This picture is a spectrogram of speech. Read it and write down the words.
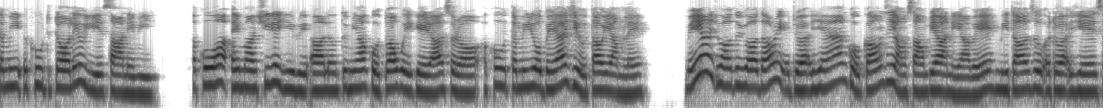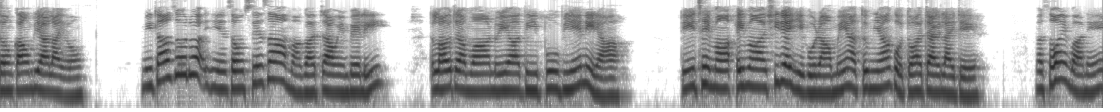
သမီးအခုတော်တော်လေးကိုရေးစားနေပြီအကိုကအိမ်မှာရှိတဲ့ရေတွေအားလုံးသူများကိုတွားဝေခဲ့တာဆိုတော့အခုသမီးတို့ဘယ်ရရေကိုတောက်ရမလဲမင်းရရွာသူရွာသားတွေအတွက်အရန်ကိုကောင်းစီအောင်ဆောင်ပြနေရပဲမိသားစုအတွက်အရင်ဆုံးကောင်းပြလိုက်အောင်မိသားစုအတွက်အရင်ဆုံးစဉ်းစားရမှာကတာဝန်ပဲလေ ဒီလောက်တောင်မှနွေရာသီပူပြင်းနေတာဒီအချိန်မှာအိမ်မှာရှိတဲ့ရေကိုတောင်မင်းကသူများကိုတွားတိုက်လိုက်တယ်မစိုးရင်ပါနဲ့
